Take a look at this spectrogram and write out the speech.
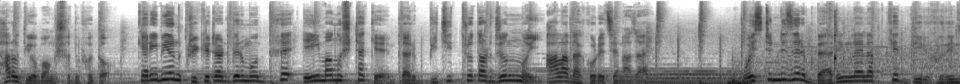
ভারতীয় বংশোদ্ভূত। ক্যারিবিয়ান ক্রিকেটারদের মধ্যে এই মানুষটাকে তার বিচিত্রতার জন্যই আলাদা করে চেনা যায়। ওয়েস্ট ইন্ডিজের ব্যাটিং লাইন আপকে দীর্ঘদিন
